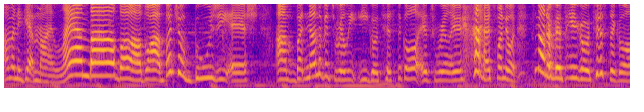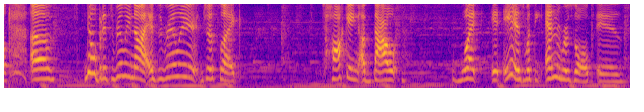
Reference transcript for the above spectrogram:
I'm gonna get my Lambo, blah blah, a bunch of bougie-ish. Um, but none of it's really egotistical. It's really, it's funny. Like, it's none of it's egotistical. Um, no, but it's really not. It's really just like talking about what it is, what the end result is,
